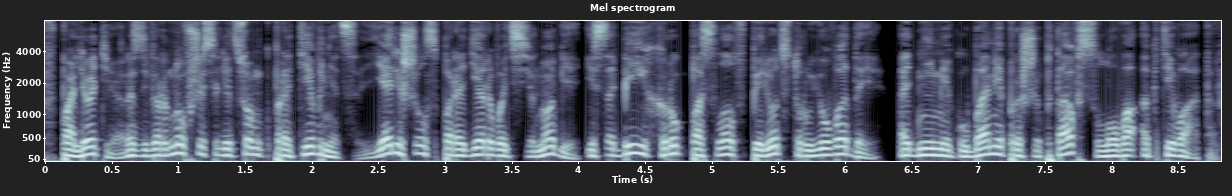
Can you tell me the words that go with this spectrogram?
В полете, развернувшись лицом к противнице, я решил спародировать Синоби и с обеих рук послал вперед струю воды, одними губами прошептав слово «активатор».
